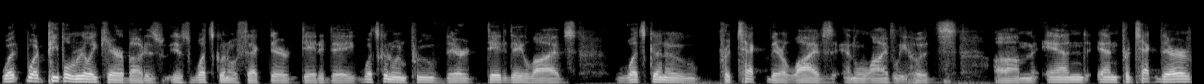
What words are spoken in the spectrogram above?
What what people really care about is is what's going to affect their day to day, what's going to improve their day to day lives, what's going to protect their lives and livelihoods, um, and and protect their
